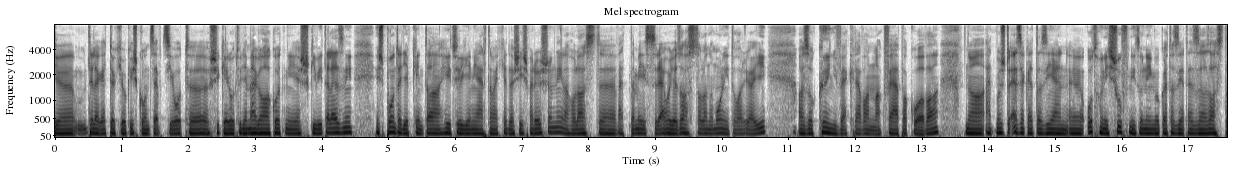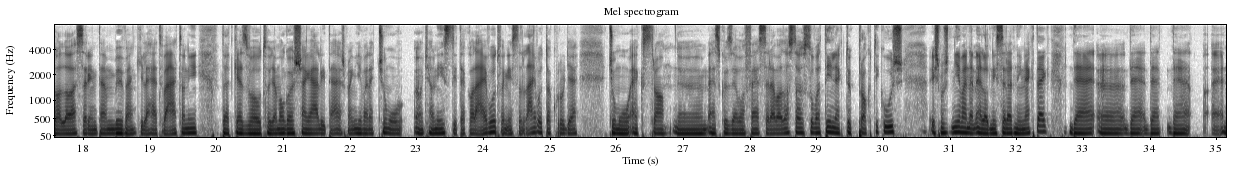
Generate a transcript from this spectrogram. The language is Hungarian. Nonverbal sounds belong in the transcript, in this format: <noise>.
tényleg egy tök jó kis koncepciót sikerült ugye megalkotni és kivitelezni, és pont egyébként a hétvégén jártam egy kedves ismerősömnél, ahol azt vettem észre, hogy az asztalon a monitorjai, azok könyvekre vannak felpakolva. Na, hát most ezeket az ilyen otthoni sufni tuningokat azért ezzel az asztallal szerintem bőven ki lehet váltani, tehát kezdve ott, hogy a magasságállítás, meg nyilván egy csomó, hogyha néztitek a live-ot, vagy nézted a live-ot, akkor ugye csomó extra ö, eszközzel van felszerelve az asztal, szóval tényleg tök praktikus, és most nyilván nem eladni szeretnénk nektek, de, ö, de, de, de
